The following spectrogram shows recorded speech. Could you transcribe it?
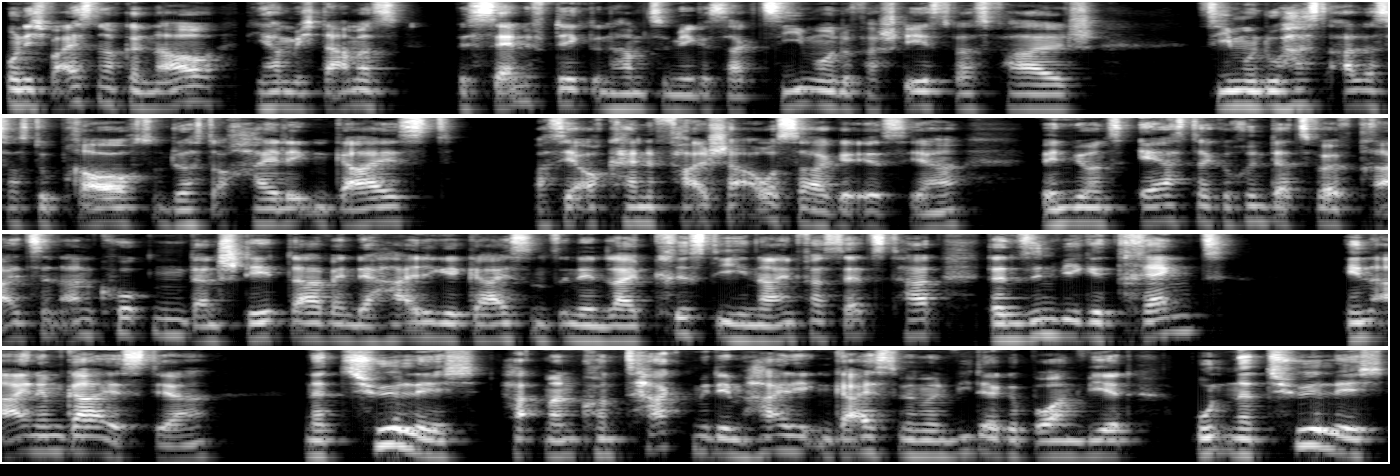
Und ich weiß noch genau, die haben mich damals besänftigt und haben zu mir gesagt, Simon, du verstehst was falsch. Simon, du hast alles, was du brauchst und du hast auch Heiligen Geist, was ja auch keine falsche Aussage ist, ja. Wenn wir uns 1. Korinther 12, 13 angucken, dann steht da, wenn der Heilige Geist uns in den Leib Christi hineinversetzt hat, dann sind wir getränkt in einem Geist, ja. Natürlich hat man Kontakt mit dem Heiligen Geist, wenn man wiedergeboren wird. Und natürlich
